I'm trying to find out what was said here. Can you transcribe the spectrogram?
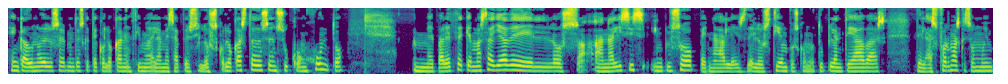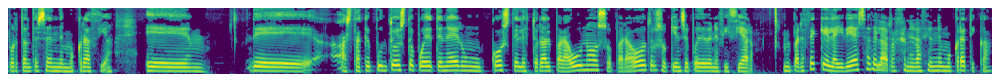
en cada uno de los elementos que te colocan encima de la mesa. Pero si los colocas todos en su conjunto, me parece que más allá de los análisis incluso penales, de los tiempos, como tú planteabas, de las formas que son muy importantes en democracia, eh, de hasta qué punto esto puede tener un coste electoral para unos o para otros o quién se puede beneficiar me parece que la idea esa de la regeneración democrática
